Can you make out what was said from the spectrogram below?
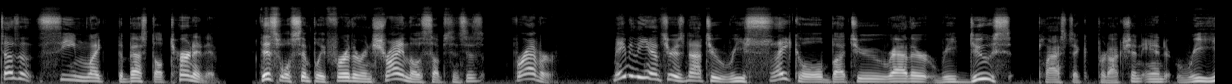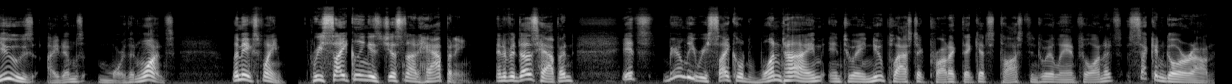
doesn't seem like the best alternative. This will simply further enshrine those substances forever. Maybe the answer is not to recycle, but to rather reduce plastic production and reuse items more than once. Let me explain. Recycling is just not happening. And if it does happen, it's merely recycled one time into a new plastic product that gets tossed into a landfill on its second go around.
